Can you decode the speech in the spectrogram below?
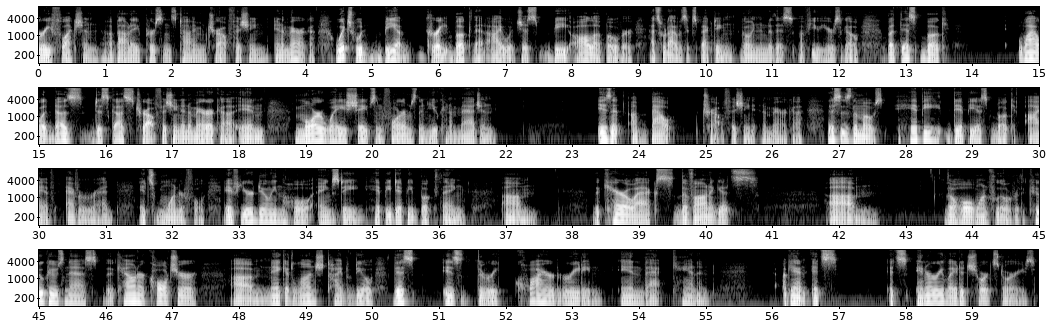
reflection about a person's time trout fishing in America, which would be a great book that I would just be all up over. That's what I was expecting going into this a few years ago. But this book, while it does discuss trout fishing in America in more ways, shapes, and forms than you can imagine, isn't about trout fishing in America. This is the most hippy dippiest book I have ever read. It's wonderful. If you're doing the whole angsty hippy dippy book thing, um, the Kerouacs, the Vonnegut's, um, the whole One Flew Over the Cuckoo's Nest, the counterculture, um, Naked Lunch type of deal. This is the required reading in that canon. Again, it's it's interrelated short stories.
